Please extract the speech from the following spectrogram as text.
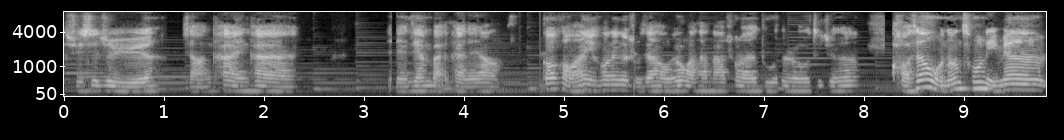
学习之余想看一看人间百态的样子。高考完以后，那个暑假我又把它拿出来读的时候，就觉得好像我能从里面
